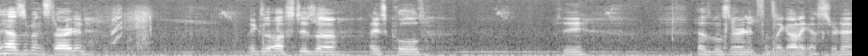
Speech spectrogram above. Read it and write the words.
It hasn't been started. Exhaust is uh, ice cold. See, hasn't been started since I got it yesterday.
